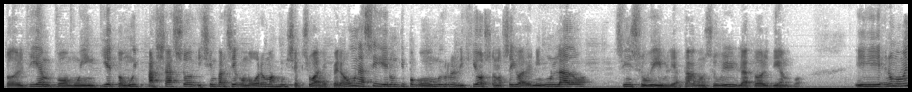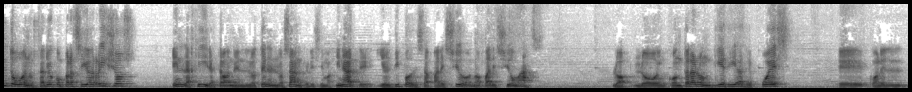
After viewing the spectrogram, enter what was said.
todo el tiempo, muy inquieto, muy payaso y siempre hacía como bromas muy sexuales. Pero aún así era un tipo como muy religioso, no se iba de ningún lado sin su Biblia, estaba con su Biblia todo el tiempo. Y en un momento, bueno, salió a comprar cigarrillos en la gira, estaban en el hotel en Los Ángeles, imagínate, y el tipo desapareció, no apareció más. Lo, lo encontraron 10 días después eh, con el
